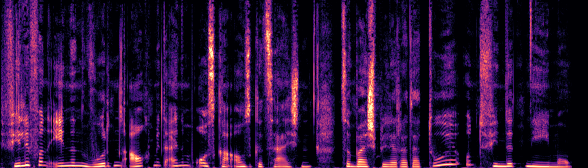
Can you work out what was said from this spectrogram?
Viele von ihnen wurden auch mit einem Oscar ausgezeichnet, zum Beispiel Ratatouille und Findet Nemo.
